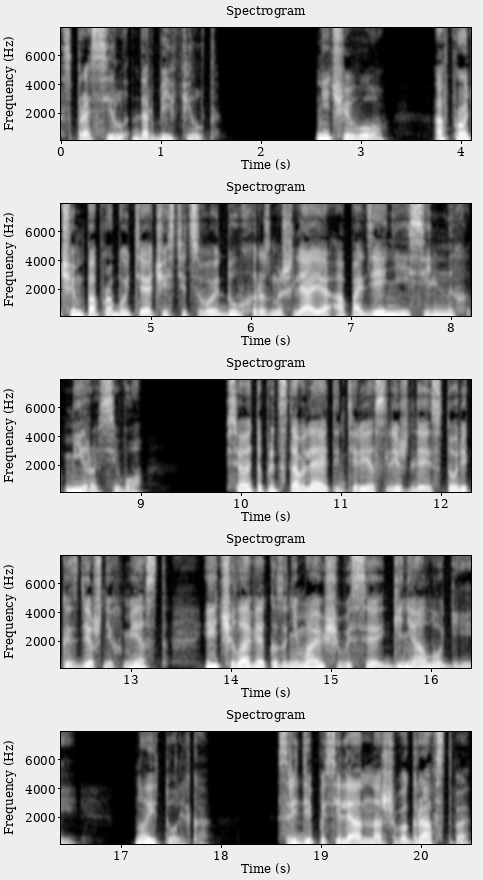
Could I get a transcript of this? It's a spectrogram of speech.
спросил Дарби Филд. Ничего, а, впрочем, попробуйте очистить свой дух, размышляя о падении сильных мира сего. Все это представляет интерес лишь для историка здешних мест и человека, занимающегося генеалогией. Но и только. Среди поселян нашего графства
